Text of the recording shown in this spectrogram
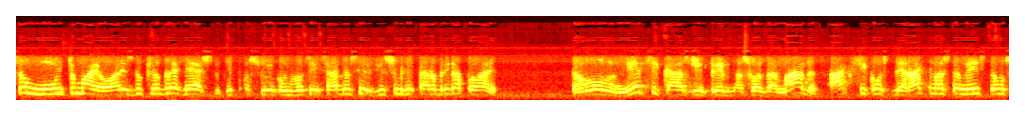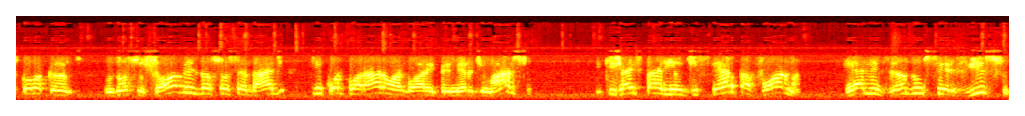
são muito maiores do que o do Exército, que possui, como vocês sabem, o serviço militar obrigatório. Então, nesse caso de emprego das Forças Armadas, há que se considerar que nós também estamos colocando os nossos jovens da sociedade que incorporaram agora em 1 de março e que já estariam, de certa forma, realizando um serviço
